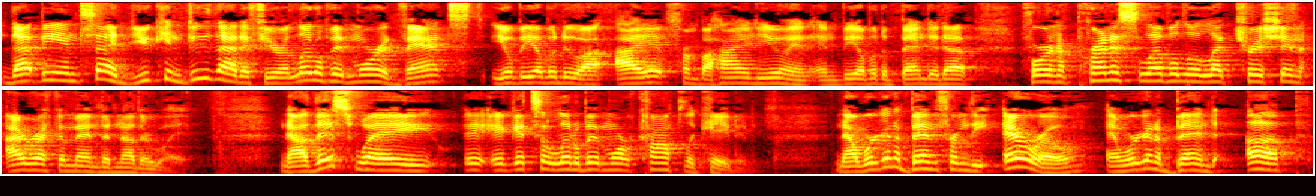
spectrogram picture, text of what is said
that being said, you can do that if you're a little bit more advanced. You'll be able to uh, eye it from behind you and, and be able to bend it up. For an apprentice level electrician, I recommend another way. Now, this way, it, it gets a little bit more complicated. Now, we're going to bend from the arrow and we're going to bend up.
